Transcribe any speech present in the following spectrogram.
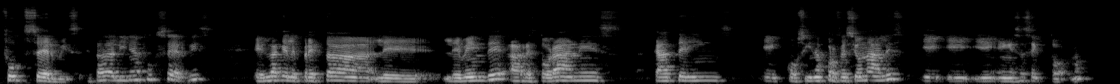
Food Service. Esta línea de Food Service es la que le presta, le, le vende a restaurantes, caterings, eh, cocinas profesionales y, en ese sector, ¿no?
